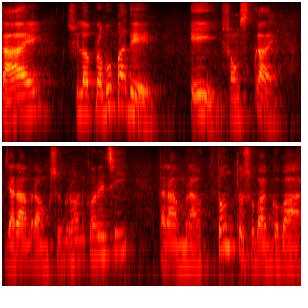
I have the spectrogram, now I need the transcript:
তাই শিল প্রভুপাদের এই সংস্থায় যারা আমরা অংশগ্রহণ করেছি, তারা আমরা অত্যন্ত সৌভাগ্যবান,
